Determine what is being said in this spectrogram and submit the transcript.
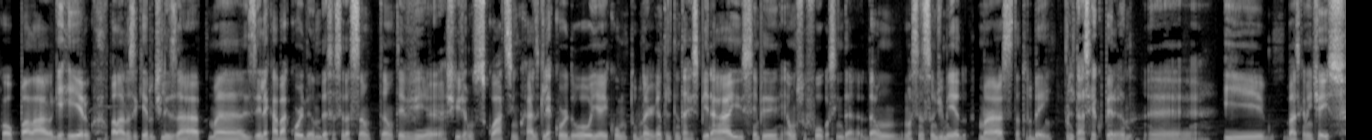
qual palavra, guerreiro, qual palavra você queira utilizar, mas ele acaba acordando dessa sedação. Então teve, acho que já uns 4, 5 casos que ele acordou e aí com um tubo na garganta ele tenta respirar e sempre é um sufoco, assim, dá, dá um, uma sensação de medo, mas tá tudo bem. Ele tá se recuperando. É e basicamente é isso.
